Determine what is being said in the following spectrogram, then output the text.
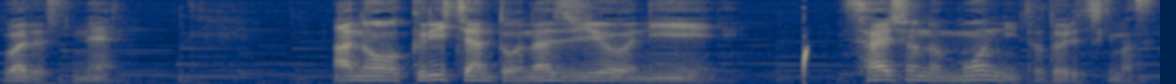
ーはですね、あのクリスチャンと同じように最初の門にたどり着きます。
